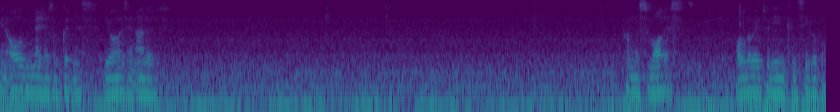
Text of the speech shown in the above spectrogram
in all measures of goodness, yours and others. From the smallest all the way to the inconceivable.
